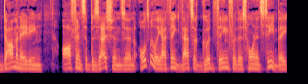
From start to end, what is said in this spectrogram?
dominating offensive possessions and ultimately I think that's a good thing for this Hornets team. They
